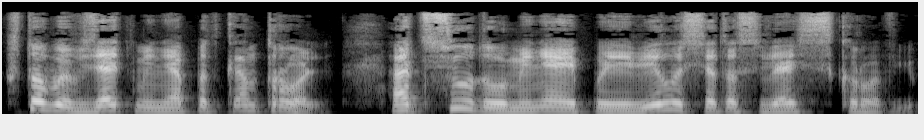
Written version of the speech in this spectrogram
чтобы взять меня под контроль. Отсюда у меня и появилась эта связь с кровью.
